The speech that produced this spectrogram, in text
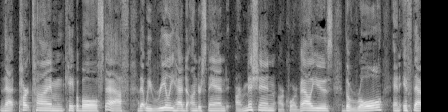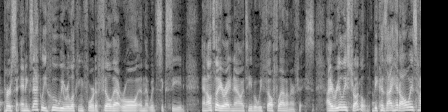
that part time capable staff that we really had to understand our mission, our core values, the role, and if that person, and exactly who we were looking for to fill that role and that would succeed. And I'll tell you right now, Atiba, we fell flat on our face. I really struggled because I had always hired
